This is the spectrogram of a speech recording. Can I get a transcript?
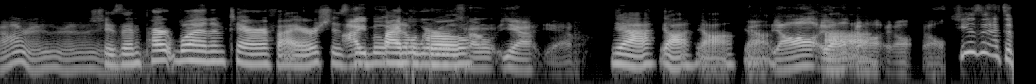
all right, all right. all right, She's in part one of Terrifier. She's the I'm, a- I'm final aware girl. of how yeah, yeah. Yeah, yeah, yeah, Yeah, yeah. yeah, yeah, Ah. yeah, yeah, yeah. She doesn't have to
